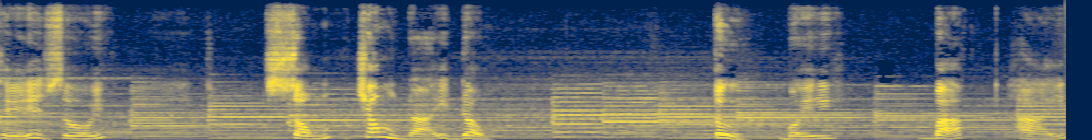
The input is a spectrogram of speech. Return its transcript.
thế giới sống trong đại đồng. Từ bi, bác ái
